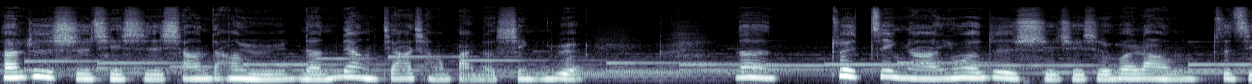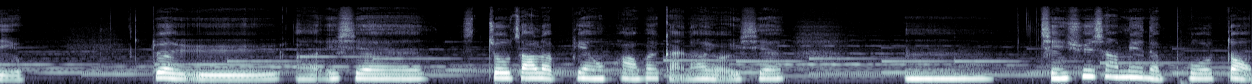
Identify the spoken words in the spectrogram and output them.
那日食其实相当于能量加强版的新月。那最近啊，因为日食其实会让自己对于呃一些周遭的变化会感到有一些嗯情绪上面的波动，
